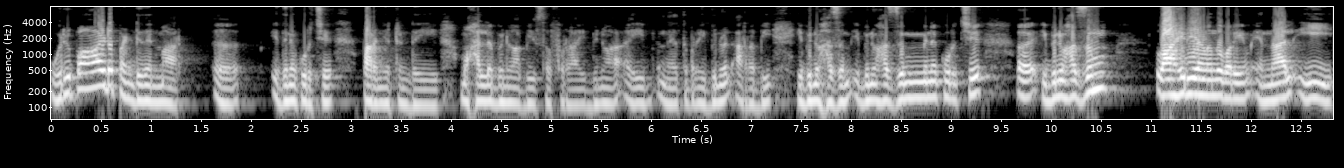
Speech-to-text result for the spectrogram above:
ഒരുപാട് പണ്ഡിതന്മാർ ഇതിനെക്കുറിച്ച് പറഞ്ഞിട്ടുണ്ട്. ഈ മൊഹല്ലബിനു അബി സഫറ ഇബിനു നേരത്തെ പറഞ്ഞ ഇബിനുൽ അറബി ഇബിനു ഹസം ഇബിനു ഹസമിനെ കുറിച്ച് ഇബിനു ഹസം വാഹിരിയാണെന്ന് പറയും. എന്നാൽ ഈ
